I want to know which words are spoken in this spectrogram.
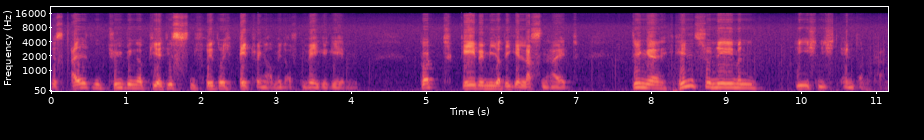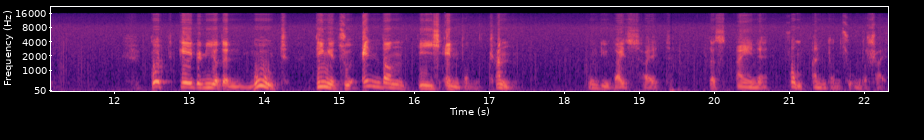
des alten Tübinger Pietisten Friedrich Ettinger mit auf den Weg gegeben. Gott gebe mir die Gelassenheit, Dinge hinzunehmen, die ich nicht ändern kann. Gott gebe mir den Mut, Dinge zu ändern, die ich ändern kann. Und die Weisheit, das eine vom anderen zu unterscheiden.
